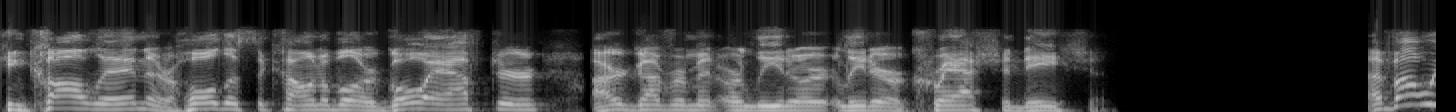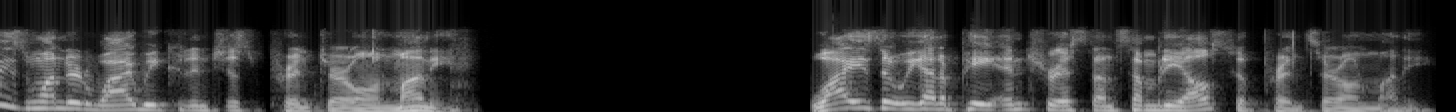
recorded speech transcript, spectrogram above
can call in or hold us accountable or go after our government or leader leader or crash a nation. I've always wondered why we couldn't just print our own money. Why is it we got to pay interest on somebody else who prints their own money?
